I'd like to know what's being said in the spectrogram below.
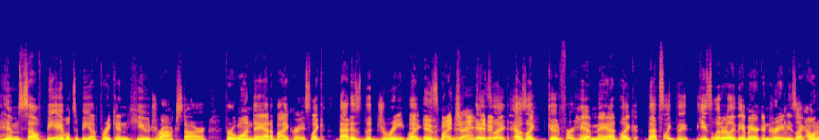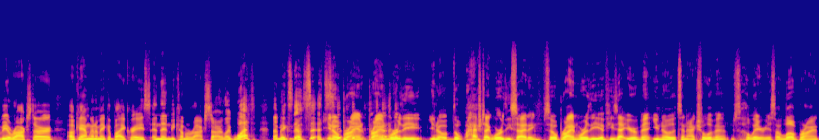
himself be able to be a freaking huge rock star for one day at a bike race. Like that is the dream. Like it is my dream, it's dude. like I was like, good for him, man. Like that's like the he's literally the American dream. He's like, I want to be a rock star. Okay, I'm gonna make a bike race and then become a rock star. Like what? That makes no sense. you know Brian Brian Worthy, you know the hashtag Worthy sighting. So Brian Worthy, if he's at your event, you know it's an actual event. It's hilarious. I love Brian.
